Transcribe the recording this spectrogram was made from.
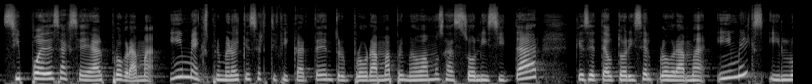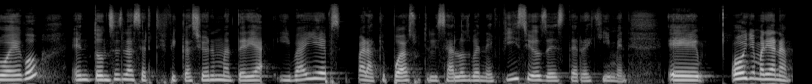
sí puedes acceder al programa IMEX. Primero hay que certificarte dentro del programa. Primero vamos a solicitar que se te autorice el programa IMEX y luego entonces la certificación en materia IVA y EPS para que puedas utilizar los beneficios de este régimen. Eh, oye, Mariana,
